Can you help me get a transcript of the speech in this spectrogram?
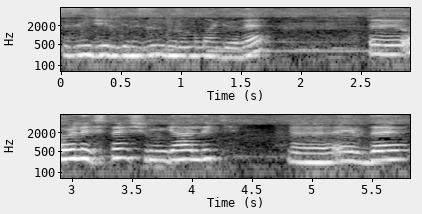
sizin cildinizin durumuna göre. E, öyle işte şimdi geldik E, evde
